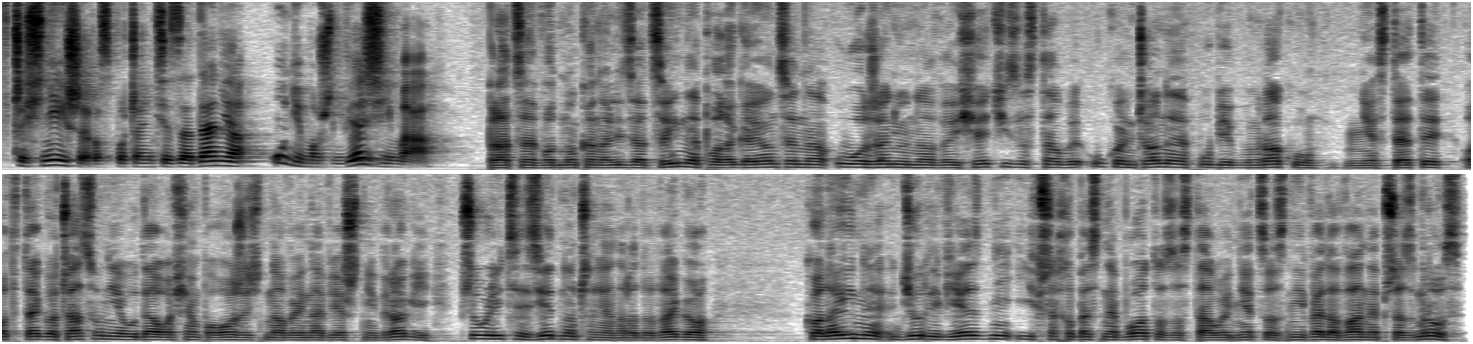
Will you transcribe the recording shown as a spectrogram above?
Wcześniejsze rozpoczęcie zadania uniemożliwia zima. Prace wodno-kanalizacyjne polegające na ułożeniu nowej sieci zostały ukończone w ubiegłym roku. Niestety od tego czasu nie udało się położyć nowej nawierzchni drogi przy ulicy Zjednoczenia Narodowego. Kolejne dziury w jezdni i wszechobecne błoto zostały nieco zniwelowane przez mróz.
